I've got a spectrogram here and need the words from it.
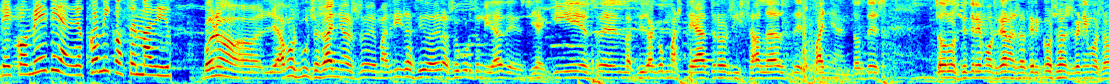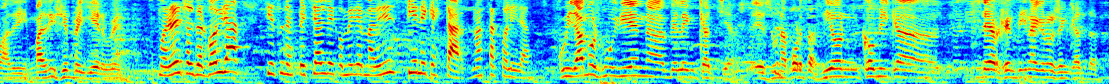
de comedia de los cómicos en Madrid. Bueno, llevamos muchos años. eh, Madrid es la ciudad de las oportunidades y aquí es eh, la ciudad con más teatros y salas de España. Entonces, todos los que tenemos ganas de hacer cosas venimos a Madrid. Madrid siempre hierve. Bueno, eres Albert Boira, si es un especial de comedia en Madrid, tiene que estar, no es casualidad. Cuidamos muy bien a Belén Cacha. Es una aportación cómica de Argentina que nos encanta.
